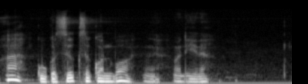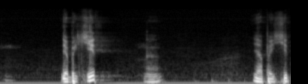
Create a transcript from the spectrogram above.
ป้ากูก็ซึกสะกอนบ่วันดีนะ อย่าไปคิดนะ อย่าไปคิด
